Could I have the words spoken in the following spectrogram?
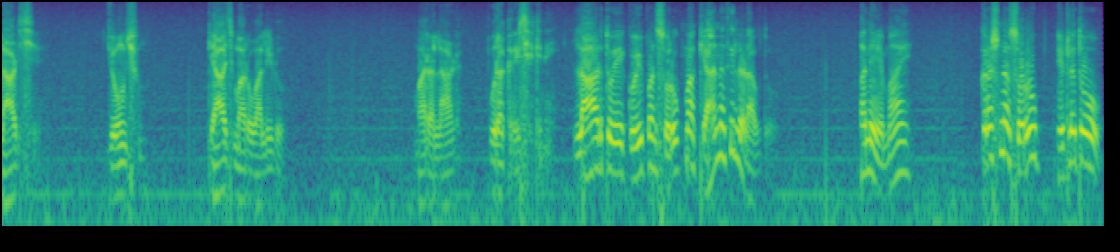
લાડ છે. જોઉં છું કે આજ મારો વાલીડો મારા લાડ પૂરા કરે છે કે નહીં? લાડ તો એ કોઈ પણ સ્વરૂપમાં ક્યાં નથી લડાવતો. અને એમાંય કૃષ્ણ સ્વરૂપ એટલે તો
